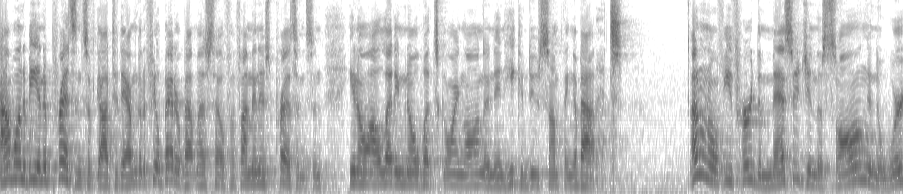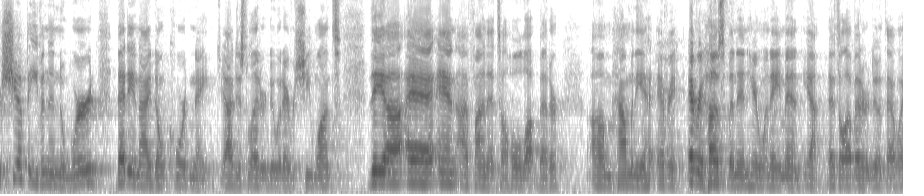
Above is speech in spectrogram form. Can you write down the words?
I want to be in the presence of God today. I'm going to feel better about myself if I'm in his presence. And, you know, I'll let him know what's going on and then he can do something about it. I don't know if you've heard the message in the song and the worship, even in the word. Betty and I don't coordinate. I just let her do whatever she wants. The, uh, and I find that's a whole lot better. Um, how many, every, every husband in here went amen. Yeah, that's a lot better to do it that way.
